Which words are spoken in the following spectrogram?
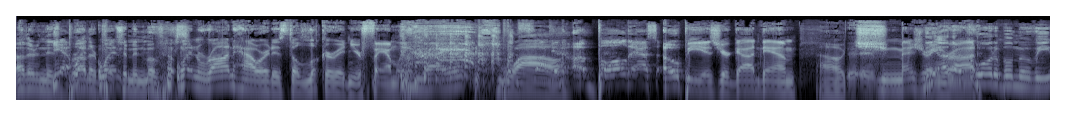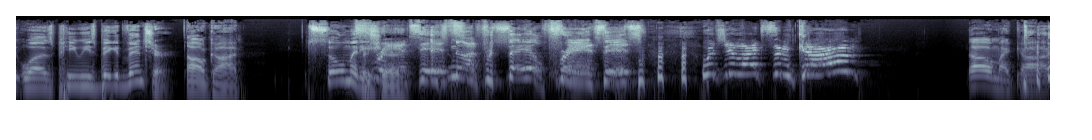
Other than his Yeah, brother when- puts him in movies. When Ron Howard is the looker in your family. Wow. a bald ass Opie is your goddamn Ouch. the measuring other rod. quotable movie was Pee Wee's Big Adventure. oh God. So many. sure. Francis, it's not for sale, Francis. Would you like some gum? Oh my god,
